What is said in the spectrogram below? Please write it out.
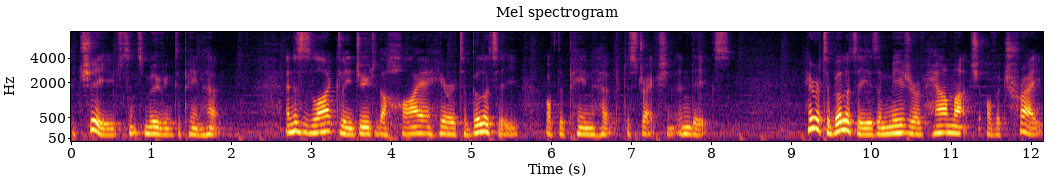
achieved since moving to PennHIP. And this is likely due to the higher heritability of the PennHIP distraction index. Heritability is a measure of how much of a trait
